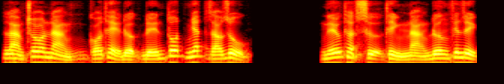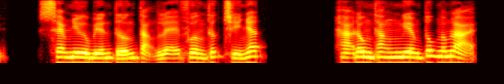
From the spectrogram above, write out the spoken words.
làm cho nàng có thể được đến tốt nhất giáo dục. Nếu thật sự thỉnh nàng đương phiên dịch, xem như biến tướng tặng lễ phương thức chi nhất. Hạ Đông Thăng nghiêm túc ngắm lại,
